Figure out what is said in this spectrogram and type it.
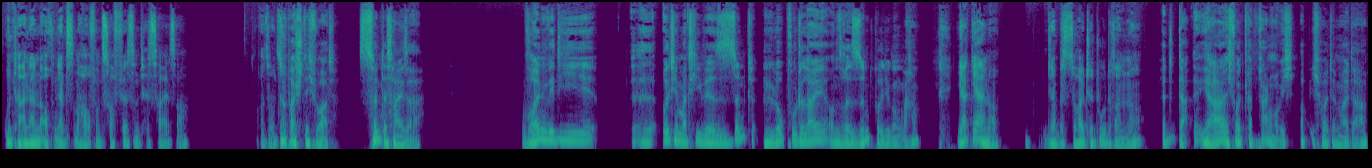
unter anderem auch einen ganzen Haufen Software-Synthesizer. Also Super Stichwort. Synthesizer. Wollen wir die äh, ultimative Sünd-Lobhudelei, unsere Sündhuldigung machen? Ja, gerne. Da bist du heute du dran, ne? Äh, da, ja, ich wollte gerade fragen, ob ich, ob ich heute mal darf.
